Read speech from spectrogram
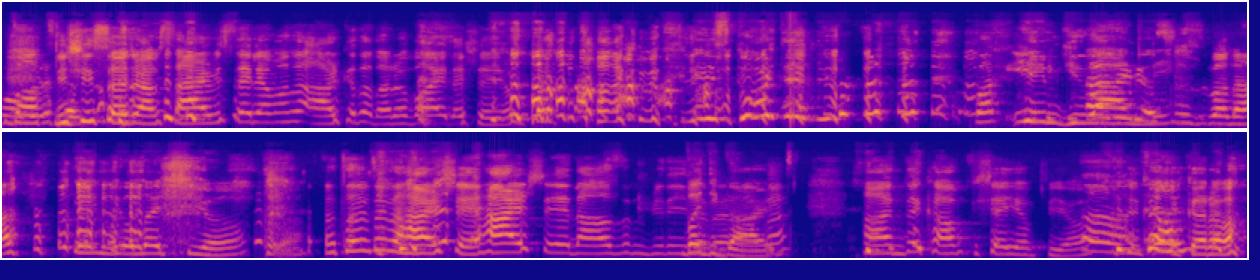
Bak bir şey söyleyeceğim. Servis elemanı arkadan arabayla şey yapıyor. Eskort ediyor. Bak iyi hem güvenlik bana. hem yol açıyor. tabii tabii her şey. Her şeye lazım biriyle Bodyguard. beraber. Hande kamp şey yapıyor. Ha, kamp. Karavan.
